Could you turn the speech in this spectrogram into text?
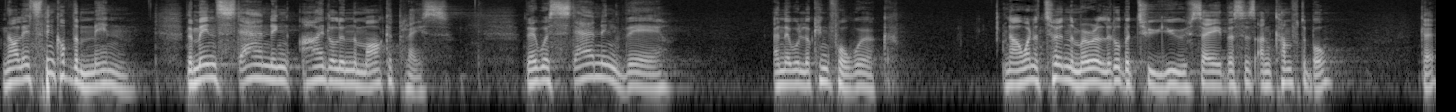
Now let's think of the men. The men standing idle in the marketplace. They were standing there and they were looking for work. Now I want to turn the mirror a little bit to you, say, This is uncomfortable. Okay,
